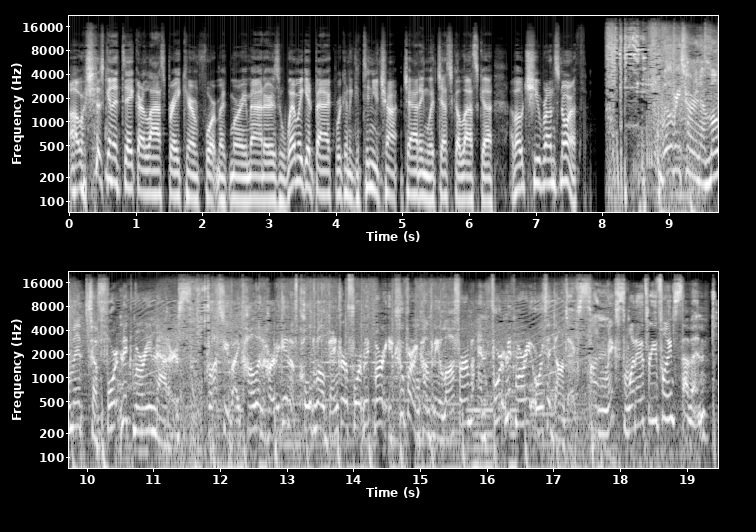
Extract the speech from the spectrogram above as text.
we're just going to take our last break here in Fort McMurray Matters. When we get back, we're going to continue ch- chatting with Jessica Leska about She Runs North. Return in a moment to Fort McMurray Matters. Brought to you by Colin Hartigan of Coldwell Banker Fort McMurray, Cooper and Company Law Firm, and Fort McMurray Orthodontics on Mix 103.7.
